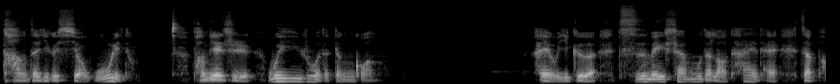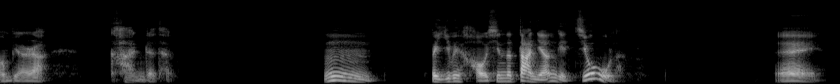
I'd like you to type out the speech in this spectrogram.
躺在一个小屋里头，旁边是微弱的灯光，还有一个慈眉善目的老太太在旁边啊。看着他，嗯，被一位好心的大娘给救了。哎，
